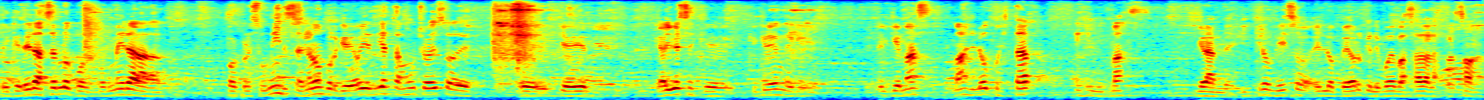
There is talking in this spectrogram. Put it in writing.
de querer hacerlo por, por mera. por presumirse, ¿no? Porque hoy en día está mucho eso de eh, que, que hay veces que, que creen de que el que más, más loco está es el más grande. Y creo que eso es lo peor que le puede pasar a las personas.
